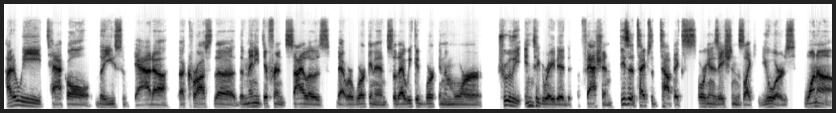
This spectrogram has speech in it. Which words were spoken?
How do we tackle the use of data across the, the many different silos that we're working in so that we could work in a more truly integrated fashion? These are the types of topics organizations like yours want to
